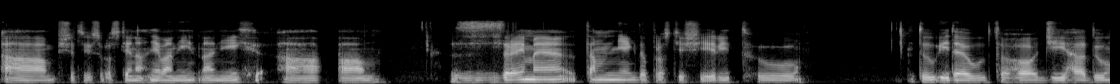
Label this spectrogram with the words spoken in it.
a všetci sú proste nahnevaní na nich a, a zrejme tam niekto proste šíri tú tú ideu toho džihadu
